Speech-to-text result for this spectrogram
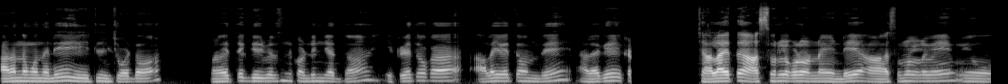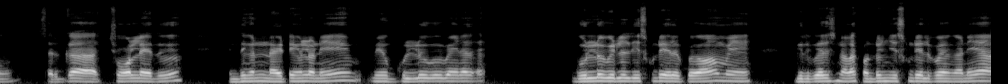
ఆనందంగా ఉందండి వీటిని చూడడం. మనమైతే గిరి కంటిన్యూ చేద్దాం. ఇక్కడైతే ఒక ఆలయం అయితే ఉంది. అలాగే ఇక్కడ చాలా అయితే ఆశ్రమాలు కూడా ఉన్నాయండి. ఆ ఆశ్రమాలు మేము సరిగ్గా చూడలేదు. ఎందుకంటే నైట్ టైంలోనే మేము గుళ్ళు పైన గుళ్ళు వీడియోలు తీసుకుంటూ వెళ్ళిపోయాం. మేము గిరి అలా కంటిన్యూ చేసుకుంటూ వెళ్ళిపోయాం. కానీ ఆ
